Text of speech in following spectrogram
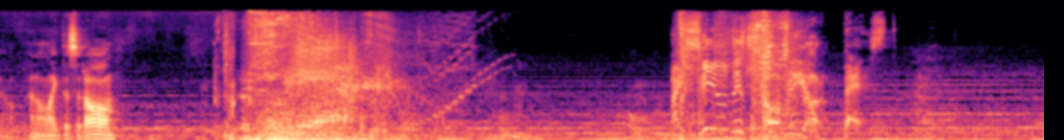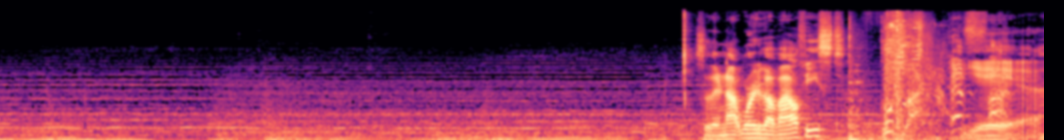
don't, I don't like this at all. So they're not worried about Vile Feast? Good luck. Have fun. Yeah.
